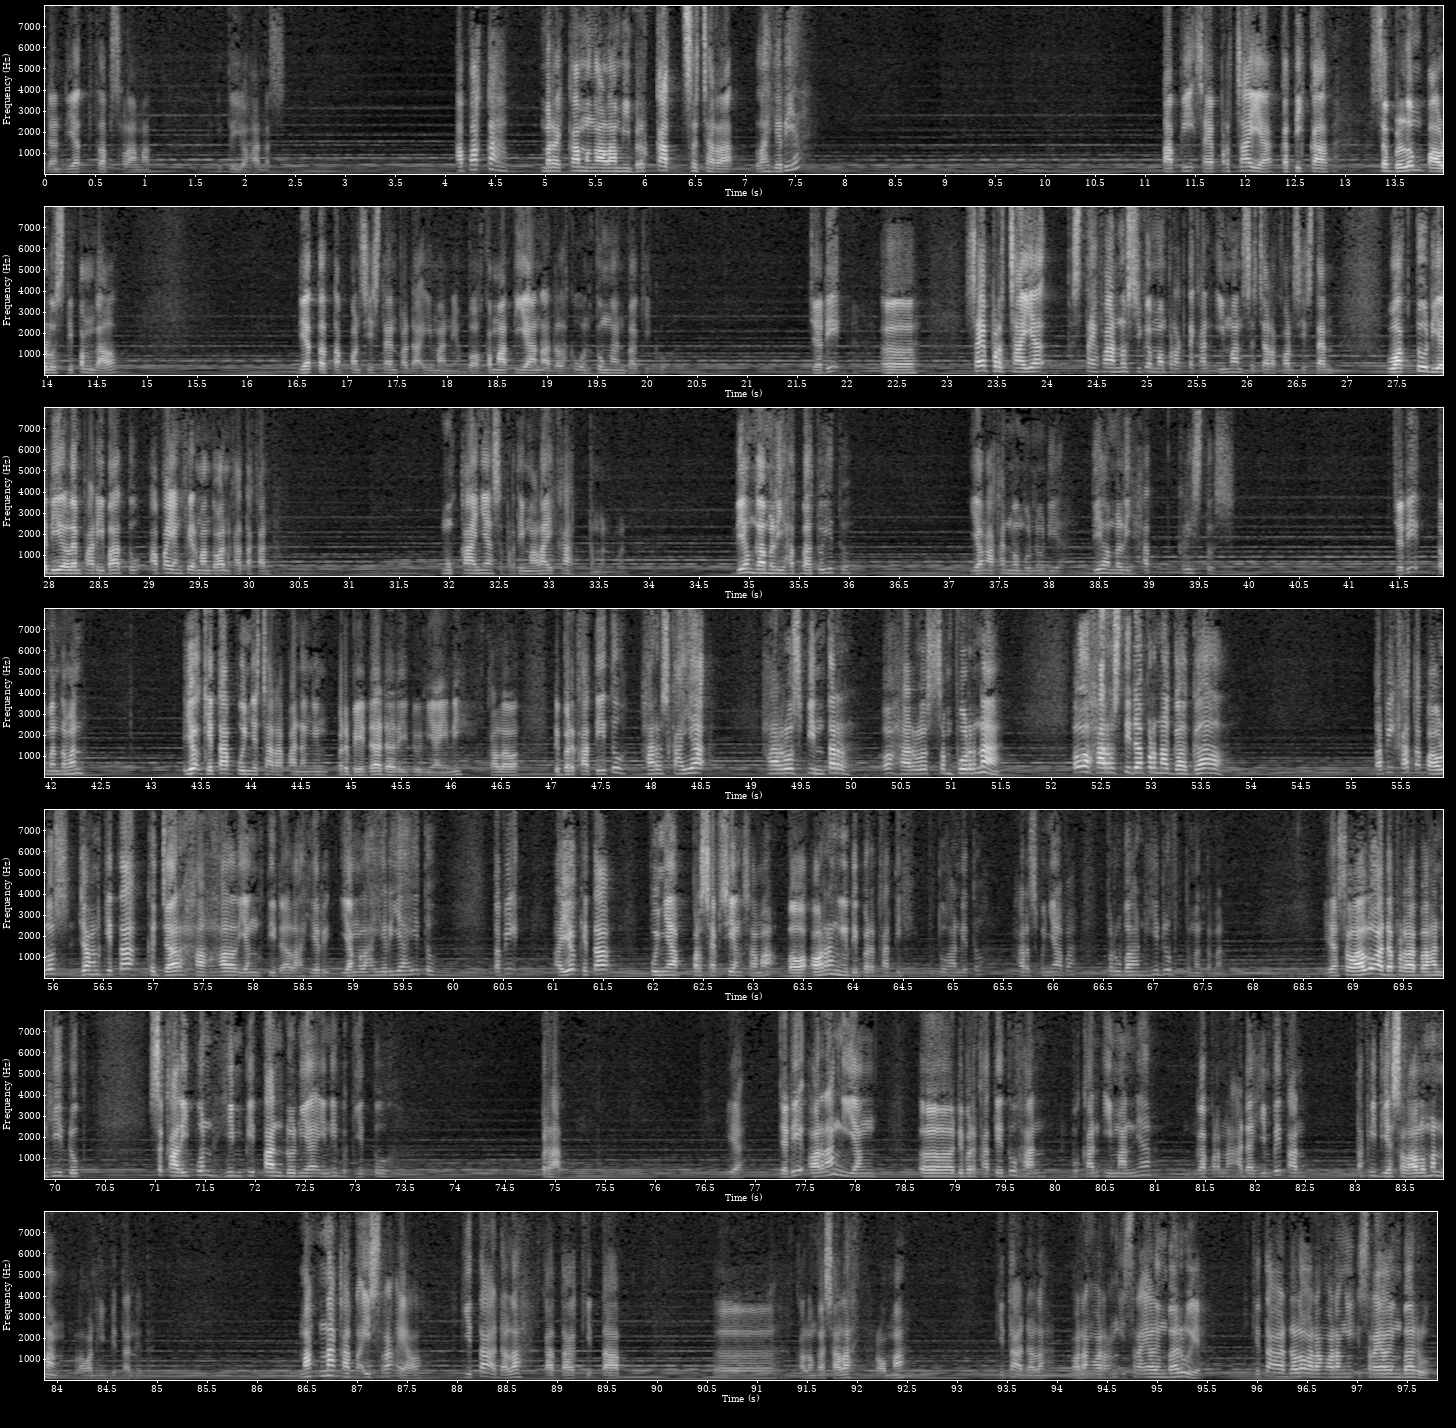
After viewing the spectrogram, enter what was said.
dan dia tetap selamat. Itu Yohanes. Apakah mereka mengalami berkat secara lahiriah? Tapi saya percaya ketika sebelum Paulus dipenggal, dia tetap konsisten pada imannya bahwa kematian adalah keuntungan bagiku. Jadi eh, saya percaya Stefanus juga mempraktekkan iman secara konsisten Waktu dia dilempari batu, apa yang firman Tuhan katakan? Mukanya seperti malaikat, teman-teman. dia nggak melihat batu itu yang akan membunuh dia. Dia melihat Kristus. Jadi teman-teman, yuk kita punya cara pandang yang berbeda dari dunia ini. Kalau diberkati itu harus kaya, harus pinter, oh harus sempurna, oh harus tidak pernah gagal. Tapi kata Paulus, jangan kita kejar hal-hal yang tidak lahir, yang lahiriah itu. Tapi ayo kita punya persepsi yang sama bahwa orang yang diberkati Tuhan itu harus punya apa? Perubahan hidup, teman-teman. Ya selalu ada perubahan hidup, sekalipun himpitan dunia ini begitu berat. Ya, jadi orang yang e, diberkati Tuhan, bukan imannya nggak pernah ada himpitan, tapi dia selalu menang lawan himpitan itu. Makna kata Israel kita adalah kata kitab e, kalau nggak salah Roma, kita adalah orang-orang Israel yang baru ya. Kita adalah orang-orang Israel yang baru.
